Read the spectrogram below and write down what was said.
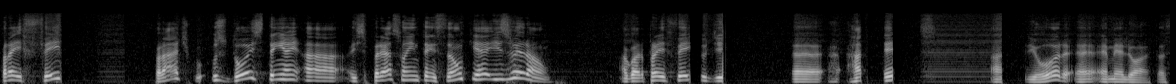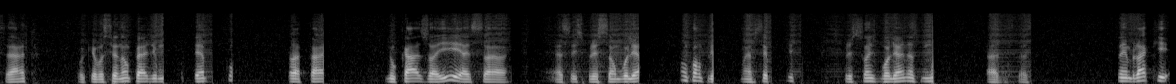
Para efeito prático, os dois têm a, a, expressam a intenção que é isverão. Agora, para efeito de é, rapidez anterior, é, é, melhor, tá certo? Porque você não perde muito tempo com tratar. No caso aí, essa, essa expressão booleana não complica mas você pode expressões booleanas muito complicadas. Tá? Lembrar que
